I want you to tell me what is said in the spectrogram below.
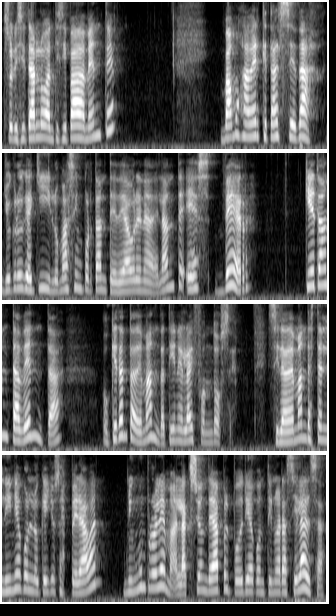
solicitarlo anticipadamente vamos a ver qué tal se da. Yo creo que aquí lo más importante de ahora en adelante es ver qué tanta venta o qué tanta demanda tiene el iPhone 12. Si la demanda está en línea con lo que ellos esperaban, ningún problema, la acción de Apple podría continuar hacia el alza.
